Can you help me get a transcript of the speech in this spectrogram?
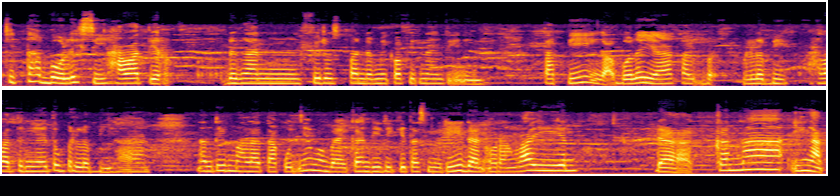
kita boleh sih khawatir dengan virus pandemi COVID-19 ini. Tapi nggak boleh ya kalau berlebih khawatirnya itu berlebihan. Nanti malah takutnya membahayakan diri kita sendiri dan orang lain. Nah, karena ingat,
